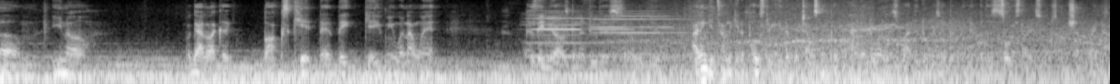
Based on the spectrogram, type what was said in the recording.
Um, you know, I got like a box kit that they gave me when I went because they knew I was gonna do this. So I didn't get time to get a poster either, which I was gonna put behind the door. That's why the door is open this is always started, so I'm just gonna shut it right now.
